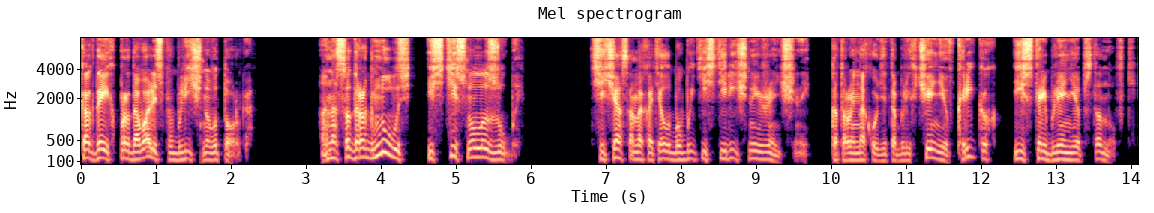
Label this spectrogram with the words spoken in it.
когда их продавали с публичного торга. Она содрогнулась и стиснула зубы. Сейчас она хотела бы быть истеричной женщиной, которая находит облегчение в криках и истреблении обстановки.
